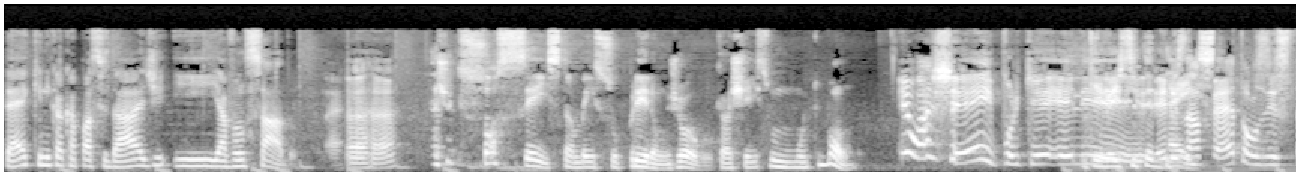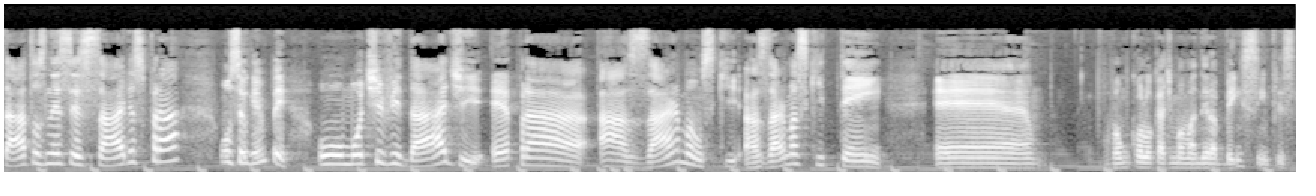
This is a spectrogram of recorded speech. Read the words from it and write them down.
técnica, capacidade e avançado. Né? Aham. Acho que só seis também supriram o jogo, que eu achei isso muito bom. Eu achei, porque ele, Porque eles 10. afetam os status necessários para o seu gameplay. O motividade é para as armas que as armas que tem é, vamos colocar de uma maneira bem simples.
